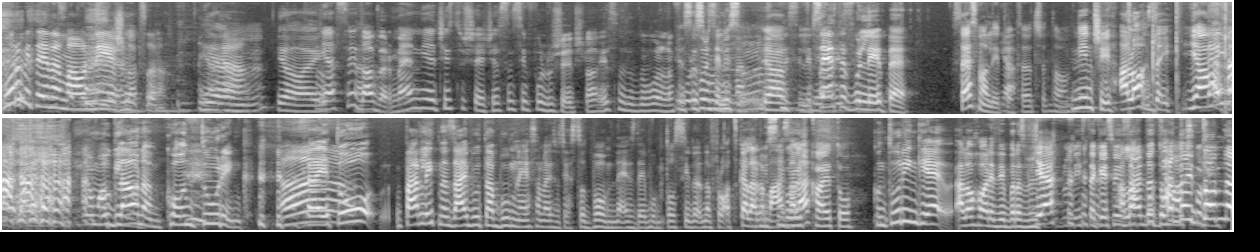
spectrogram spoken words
Mora biti ena malo nežnica. Ja. Ja, vse je dobro, meni je čisto všeč, jaz sem si ful všeč, no. jaz sem zadovoljna. Ful, Jaz se ful mislila- lepa. ja. Vse ste ful lepe. Vse smo lepite, če to. Ninči. A lahko zdaj? Ja, V glavnem, konturing. Da je to par let nazaj bil ta boom, ne, sem rekel, jaz to bom, ne, zdaj bom to si na- naflockala, mislim, namazala. veš, kaj je to? Konturing je, ali lahko reči, bo razložila, Ja. veste, kaj se mi A lahko zdi, da to je temna,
